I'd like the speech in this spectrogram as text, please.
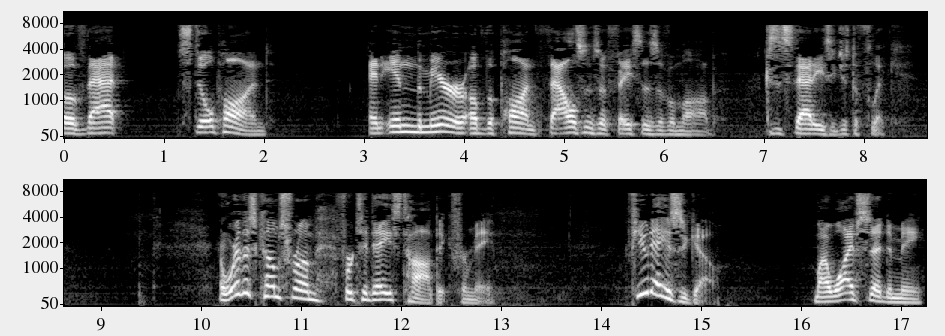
of that still pond, and in the mirror of the pond, thousands of faces of a mob. Because it's that easy, just a flick. And where this comes from for today's topic for me. A few days ago, my wife said to me,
